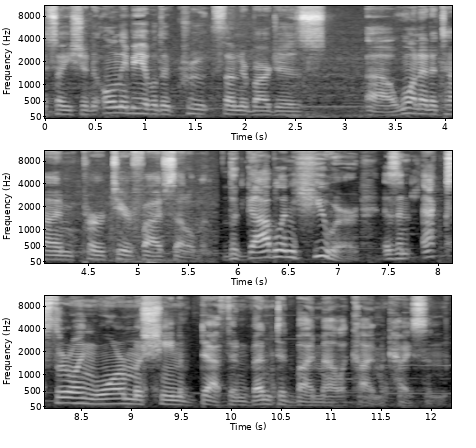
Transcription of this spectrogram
so you should only be able to recruit Thunder Barges uh, one at a time per Tier 5 settlement. The Goblin Hewer is an axe throwing war machine of death invented by Malakai Makaisson.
